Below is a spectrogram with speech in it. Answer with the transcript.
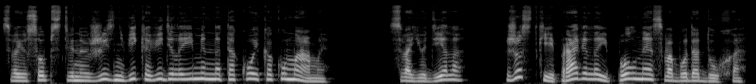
Свою собственную жизнь Вика видела именно такой, как у мамы. Свое дело, жесткие правила и полная свобода духа.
